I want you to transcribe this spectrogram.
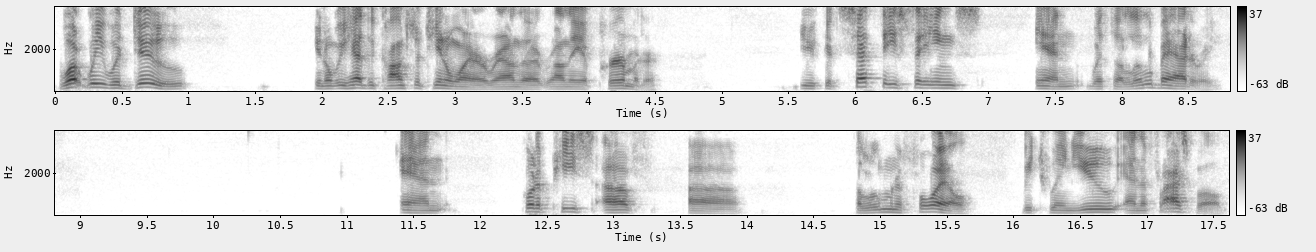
What we would do, you know, we had the concertina wire around the around the perimeter. You could set these things in with a little battery and put a piece of uh, aluminum foil between you and the flash bulb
